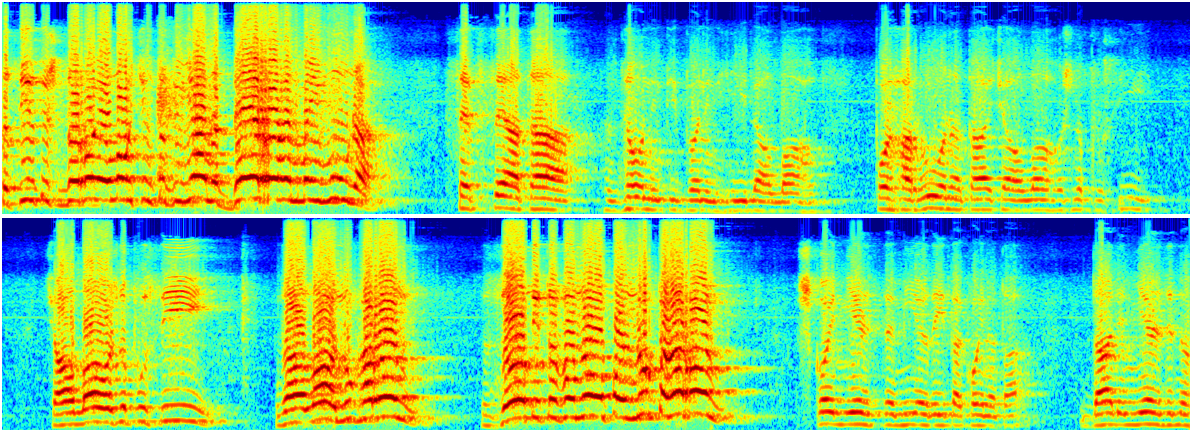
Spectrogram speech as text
të cilët i shndërroi Allahu që në dynja në derra dhe në majmuna, sepse ata donin t'i bënin hile Allahut, por harruan ata që Allahu është në pusi, që Allahu është në pusi, dhe Allahu nuk harron, Zoti të vonon, por nuk të harron. Shkojnë njerëzit e mirë dhe i takojnë ata. dalin njerëzit në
